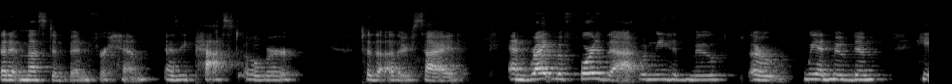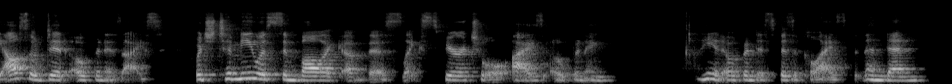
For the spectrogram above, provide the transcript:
that it must have been for him as he passed over to the other side. And right before that, when we had moved or we had moved him, he also did open his eyes, which to me was symbolic of this like spiritual eyes opening. He had opened his physical eyes, and then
